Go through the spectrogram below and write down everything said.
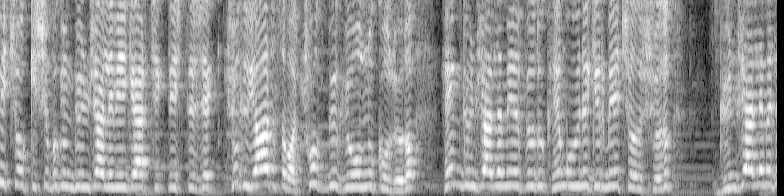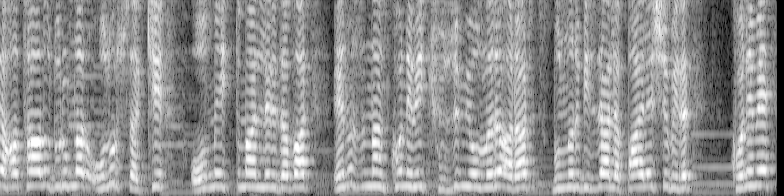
Birçok kişi bugün güncellemeyi gerçekleştirecek. Çünkü yarın sabah çok büyük yoğunluk oluyordu. Hem güncelleme yapıyorduk hem oyuna girmeye çalışıyorduk. Güncellemede hatalı durumlar olursa ki olma ihtimalleri de var. En azından Konami çözüm yolları arar. Bunları bizlerle paylaşabilir. Konami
